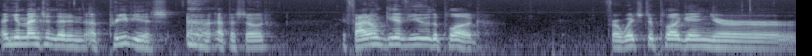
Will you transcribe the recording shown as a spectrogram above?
And you mentioned it in a previous episode. If I don't give you the plug for which to plug in your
